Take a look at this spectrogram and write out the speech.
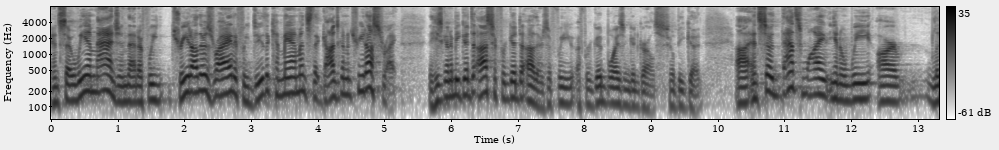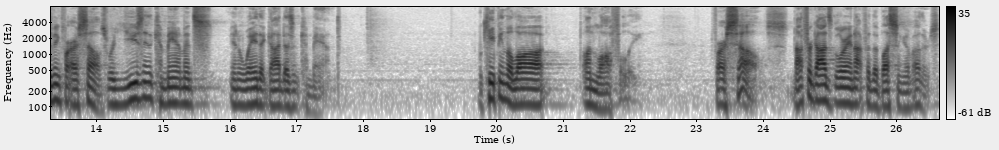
And so we imagine that if we treat others right, if we do the commandments, that God's going to treat us right. That He's going to be good to us if we're good to others. If, we, if we're good boys and good girls, He'll be good. Uh, and so that's why, you know, we are living for ourselves. We're using the commandments in a way that God doesn't command. We're keeping the law unlawfully for ourselves, not for God's glory and not for the blessing of others.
